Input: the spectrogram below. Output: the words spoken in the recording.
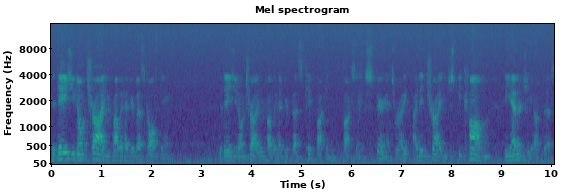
The days you don't try, you probably have your best golf game. The days you don't try, you probably have your best kickboxing boxing experience, right? I didn't try, you just become the energy of this.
